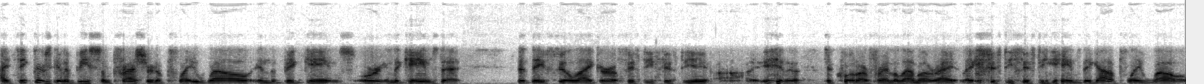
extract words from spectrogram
I think there's going to be some pressure to play well in the big games or in the games that that they feel like are a 50-50, uh, you know, to quote our friend Dilemma, right? Like 50-50 games. They got to play well.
